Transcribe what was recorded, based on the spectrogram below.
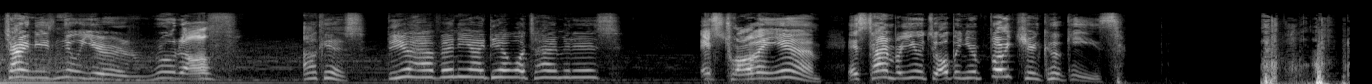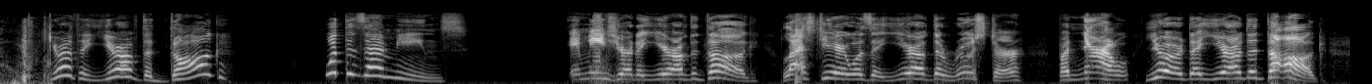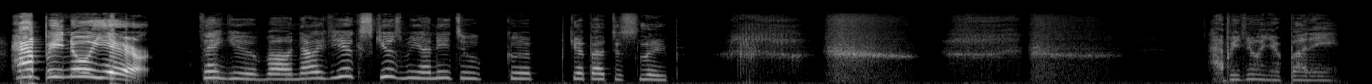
Chinese New Year, Rudolph! August, do you have any idea what time it is? It's 12 a.m. It's time for you to open your fortune cookies! You're the year of the dog? What does that mean? It means you're the year of the dog. Last year was the year of the rooster, but now you're the year of the dog. Happy New Year! Thank you, but now if you excuse me, I need to get back to sleep. Happy New Year, buddy.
